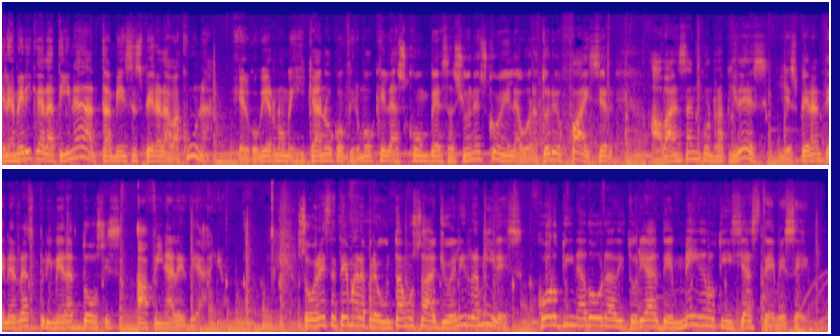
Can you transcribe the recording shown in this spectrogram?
En América Latina también se espera la vacuna. El gobierno mexicano confirmó que las conversaciones con el laboratorio Pfizer avanzan con rapidez y esperan tener las primeras dosis a finales de año. Sobre este tema le preguntamos a Joely Ramírez, coordinadora editorial de Mega Noticias TVC.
